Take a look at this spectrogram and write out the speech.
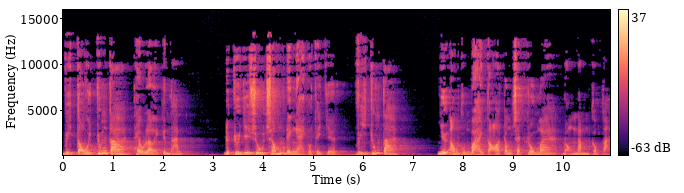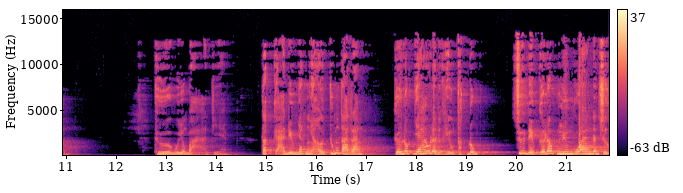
vì tội chúng ta theo lời kinh thánh. Đức Chúa Giêsu sống để Ngài có thể chết vì chúng ta như ông cũng bày tỏ trong sách Roma đoạn 5 câu 8. Thưa quý ông bà anh chị em, tất cả đều nhắc nhở chúng ta rằng cơ đốc giáo đã được hiểu thật đúng. Sứ điệp cơ đốc liên quan đến sự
